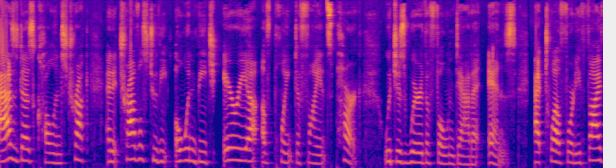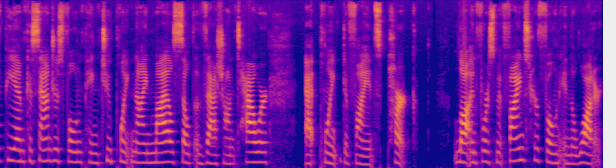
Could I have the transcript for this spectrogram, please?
as does Colin's truck, and it travels to the Owen Beach area of Point Defiance Park, which is where the phone data ends. At 12:45 p.m., Kassanndra's phone pinged 2.9 miles south of Vashon Tower at Point Defiance Park. Law enforcement finds her phone in the water.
